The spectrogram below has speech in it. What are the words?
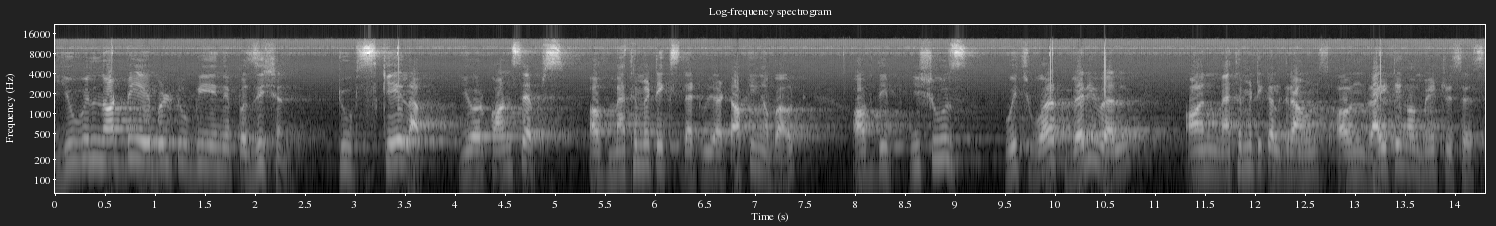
you will not be able to be in a position to scale up your concepts of mathematics that we are talking about, of the issues which work very well on mathematical grounds, on writing of matrices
